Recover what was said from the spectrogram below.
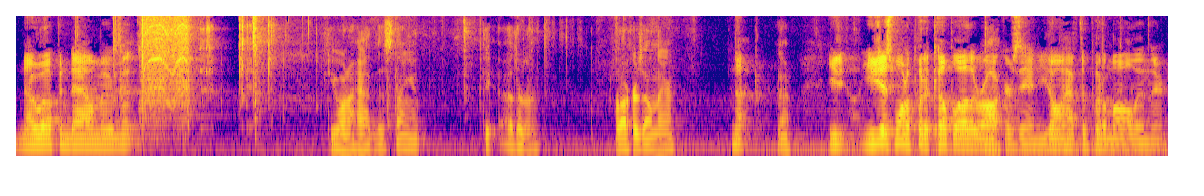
no up and down movement. Do you want to have this thing, at the other rockers on there? No. No. You, you just want to put a couple other rockers in. You don't have to put them all in there.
